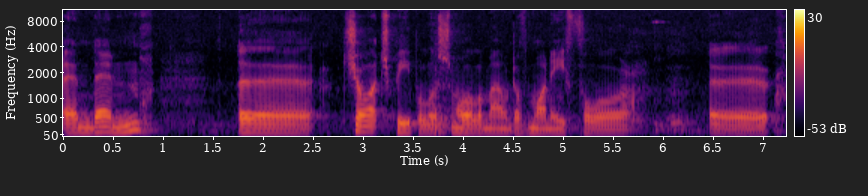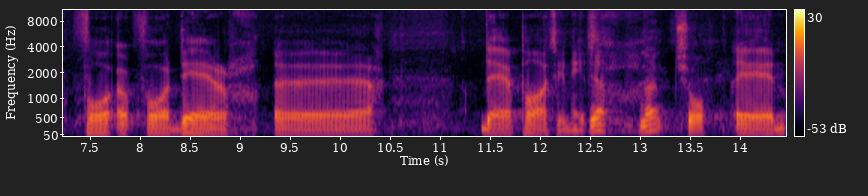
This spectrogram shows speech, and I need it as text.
and then uh, charge people a small amount of money for uh, for uh, for their uh, their part in it. Yeah, no, sure. And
